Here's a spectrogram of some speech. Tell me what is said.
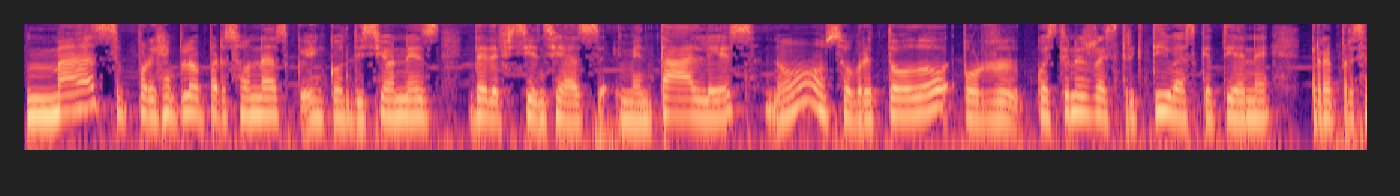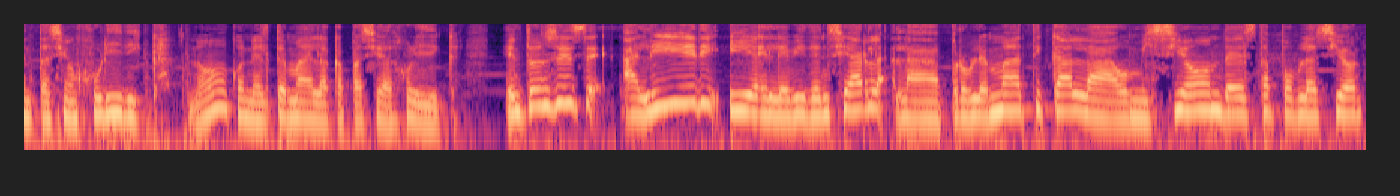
más, por ejemplo, personas en condiciones de deficiencias mentales, ¿no? Sobre todo por cuestiones restrictivas que tiene representación jurídica, ¿no? Con el tema de la capacidad jurídica. Entonces, al ir y el evidenciar la, problemática, la omisión de esta población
